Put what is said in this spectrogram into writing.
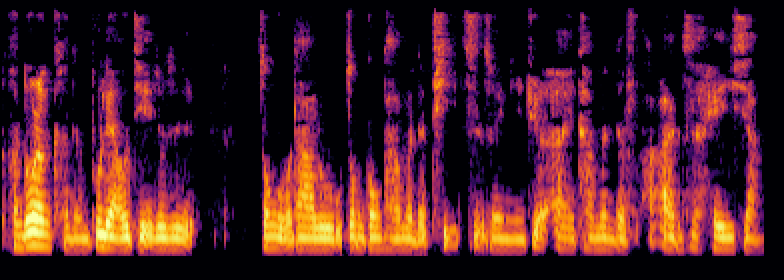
很多人可能不了解，就是中国大陆中共他们的体制，所以你觉得哎，他们的法案是黑箱。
